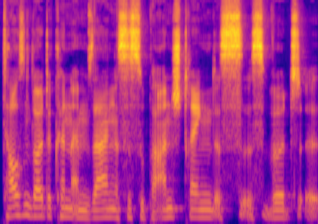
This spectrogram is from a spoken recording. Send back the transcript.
tausend Leute können einem sagen, es ist super anstrengend, es, es wird, äh,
